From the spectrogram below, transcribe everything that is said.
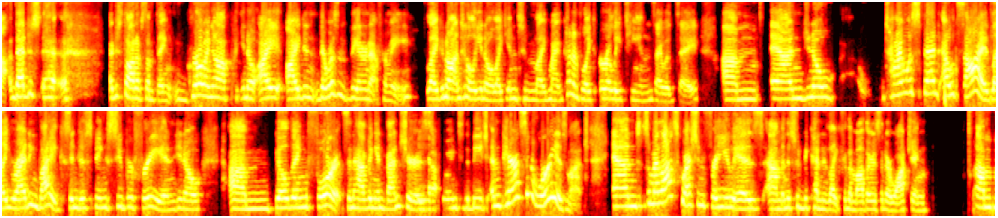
uh, that just I just thought of something. Growing up, you know, I I didn't there wasn't the internet for me. Like not until you know, like into like my kind of like early teens, I would say. Um, and you know, time was spent outside like riding bikes and just being super free and you know um, building forts and having adventures yeah. going to the beach and parents didn't worry as much and so my last question for you is um, and this would be kind of like for the mothers that are watching um,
